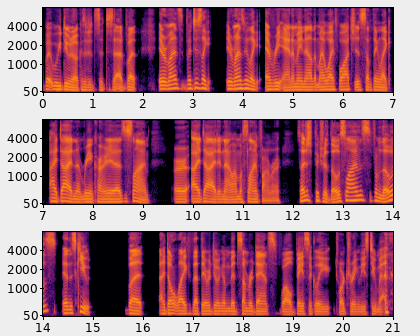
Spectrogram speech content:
But we do know because it's, it's sad. But it reminds but just like it reminds me of like every anime now that my wife watches something like I died and I'm reincarnated as a slime. Or I died and now I'm a slime farmer. So I just picture those slimes from those and it's cute. But I don't like that they were doing a midsummer dance while basically torturing these two men.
